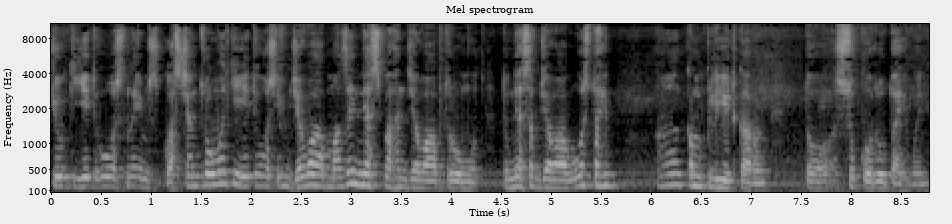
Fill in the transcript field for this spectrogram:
चूँकि ये क्वेश्चन त्रोमुत कि ये जवाब मज़े नेसफहन जवाब त्रोमुत तो नेसफ जवाब तुम कंप्लीट कर तो सह कोरू तुह वन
